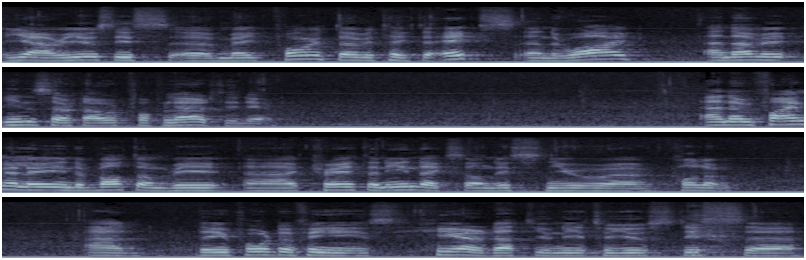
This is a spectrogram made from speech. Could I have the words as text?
yeah, we use this uh, make point, then we take the x and the y, and then we insert our popularity there. And then finally, in the bottom, we uh, create an index on this new uh, column. And the important thing is here that you need to use this. Uh,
